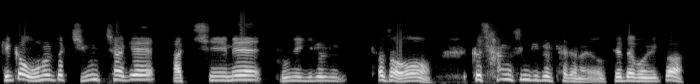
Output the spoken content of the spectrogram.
그러니까 오늘도 기운차게 아침에 분위기를 켜서 그 상승기를 타잖아요. 그러다 보니까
